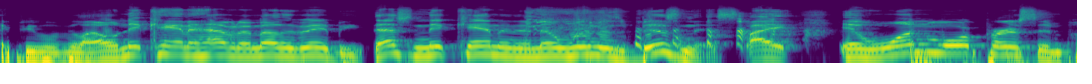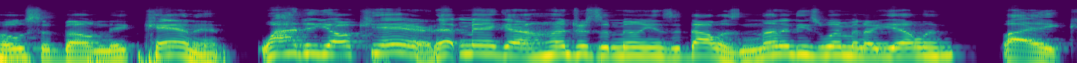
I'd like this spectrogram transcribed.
Like people be like, "Oh, Nick Cannon having another baby." That's Nick Cannon and them women's business. Like, if one more person posts about Nick Cannon, why do y'all care? That man got hundreds of millions of dollars. None of these women are yelling. Like,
